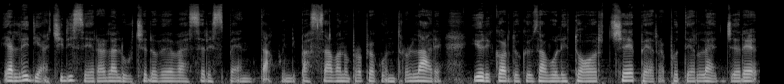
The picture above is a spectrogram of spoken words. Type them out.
e alle 10 di sera la luce doveva essere spenta, quindi passavano proprio a controllare. Io ricordo che usavo le torce per poter leggere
